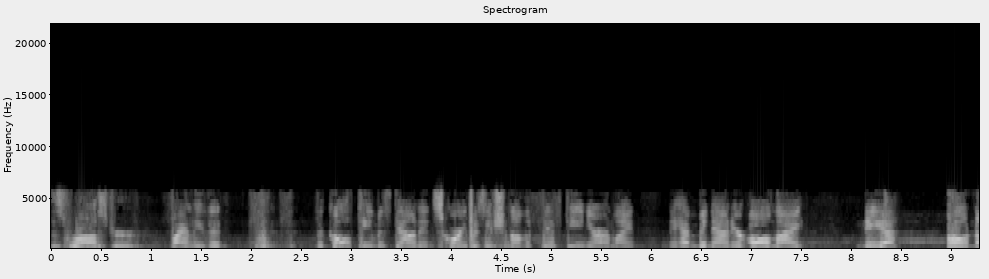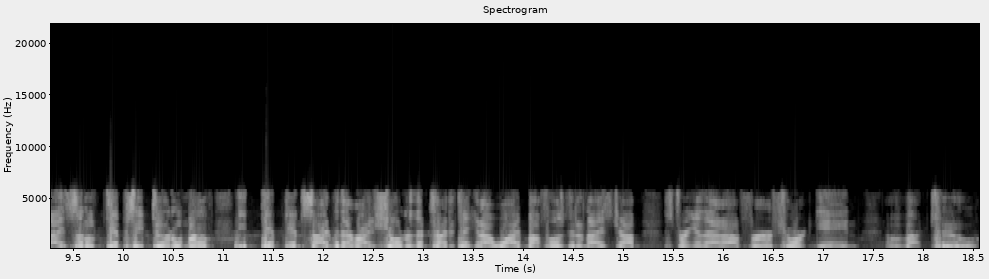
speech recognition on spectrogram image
this roster. Finally, the the Galt team is down in scoring position on the 15-yard line. They haven't been down here all night. Nia, Oh, nice little dipsy doodle move. He dipped inside with that right shoulder, then tried to take it out wide. Buffaloes did a nice job stringing that out for a short gain of about two.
